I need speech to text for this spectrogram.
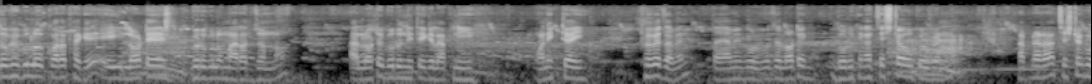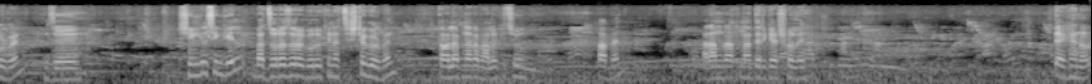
দোঘাগুলো করা থাকে এই লটে গরুগুলো মারার জন্য। আর লটে গরু নিতে গেলে আপনি অনেকটাই ঠকে যাবেন। তাই আমি বলব যে লটে গরু কেনার চেষ্টাও করবেন না। আপনারা চেষ্টা করবেন যে সিঙ্গেল সিঙ্গেল বা জোড়া জোড়া গরু কেনার চেষ্টা করবেন, তাহলে আপনারা ভালো কিছু পাবেন। আর আমরা আপনাদেরকে আসলে দেখানোর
